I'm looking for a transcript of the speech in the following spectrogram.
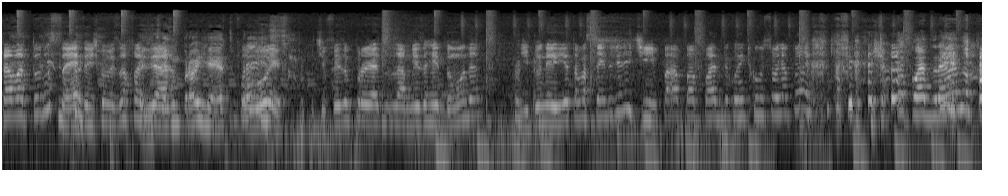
Tava tudo certo, a gente começou a A fazer. gente fez a- um projeto pra Foi. isso. A gente fez o projeto da mesa redonda de pioneiria, tava saindo direitinho. Pá, pá, pá. Depois a gente começou a olhar pra Tá quadrado, pô.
